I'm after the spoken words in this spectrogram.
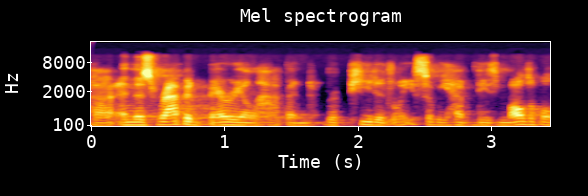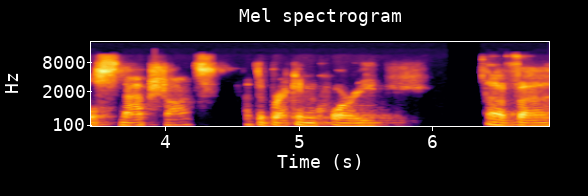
Uh, and this rapid burial happened repeatedly. So we have these multiple snapshots at the Brechin Quarry of uh,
